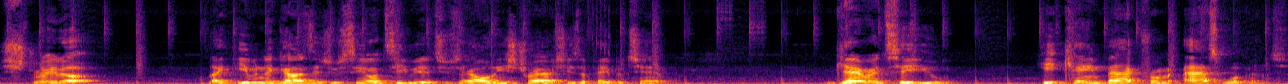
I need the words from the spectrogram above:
straight up. Like even the guys that you see on TV that you say, oh, he's trash, he's a paper champ. Guarantee you, he came back from ass whoopings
